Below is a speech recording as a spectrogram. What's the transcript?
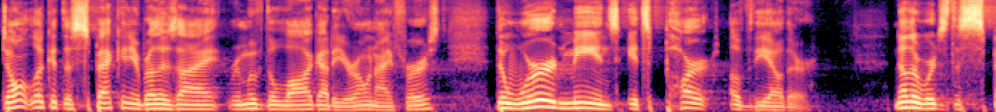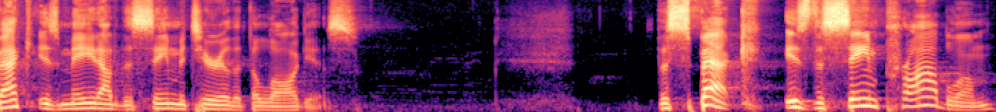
Don't look at the speck in your brother's eye, remove the log out of your own eye first. The word means it's part of the other. In other words, the speck is made out of the same material that the log is. The speck is the same problem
